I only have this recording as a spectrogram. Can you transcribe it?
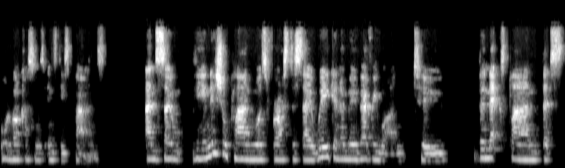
all of our customers into these plans. And so the initial plan was for us to say we're going to move everyone to the next plan that's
